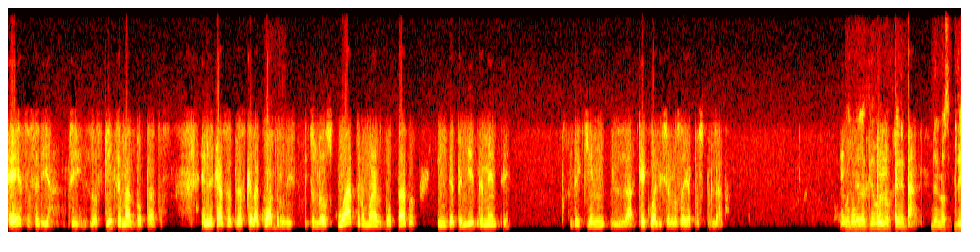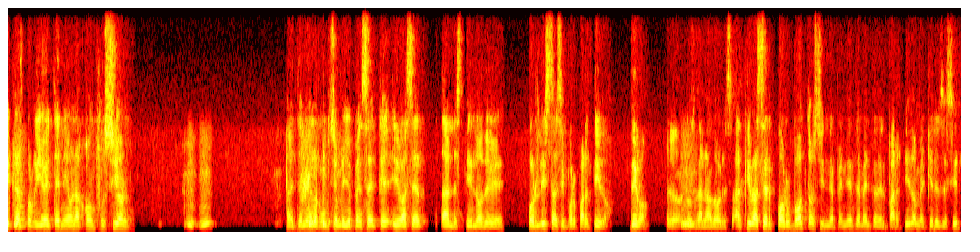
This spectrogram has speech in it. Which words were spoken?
Eso sería, sí, los 15 más votados. En el caso de Tlaxcala, cuatro distritos, los cuatro más votados, independientemente de quién, la, qué coalición los haya postulado. Pues mira, qué bueno que me lo explicas porque yo ahí tenía una confusión. Ahí tenía la confusión que yo pensé que iba a ser al estilo de por listas y por partido. Digo, los ganadores. Aquí va a ser por votos independientemente del partido, ¿me quieres decir?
